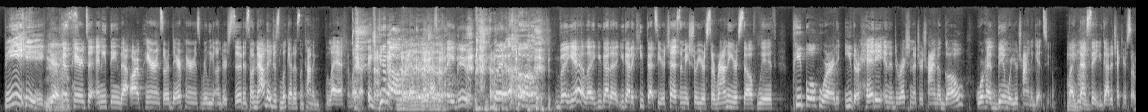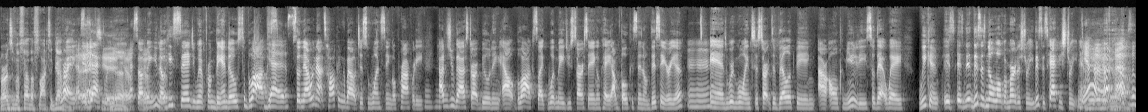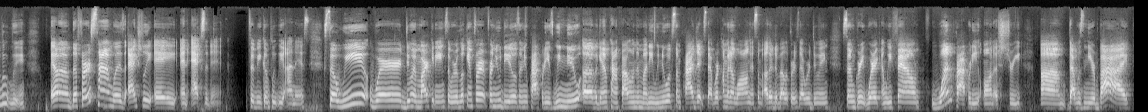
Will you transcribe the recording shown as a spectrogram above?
big Yeah. compared to anything that our parents or their parents really understood. And so now they just look at us and kind of laugh and like, you know, whatever. yeah, like, that's what they do. But um, but yeah, like you gotta you gotta keep that to your chest and make sure you're surrounding yourself with people who are either headed in the direction that you're trying to go or have been where you're trying to get to. Like that's it. You got to check your circle. Birds of a feather flock together. Right, That's exactly. Yeah. That's So I mean, you know, he said you went from bandos to blocks. Yes. So now we're not talking about just one single property. Mm-hmm. How did you guys start building out blocks? Like, what made you start saying, okay, I'm focusing on this area, Mm-hmm. and we're going to start developing our own community, so that way we can. It's, it's, this is no longer Murder Street. This is Happy Street now. Yeah, absolutely. Um, the first time was actually a an accident. To be completely honest, so we were doing marketing. So we were looking for for new deals and new properties. We knew of again, kind of following the money. We knew of some projects that were coming along and some other developers that were doing some great work. And we found one property on a street um, that was nearby.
